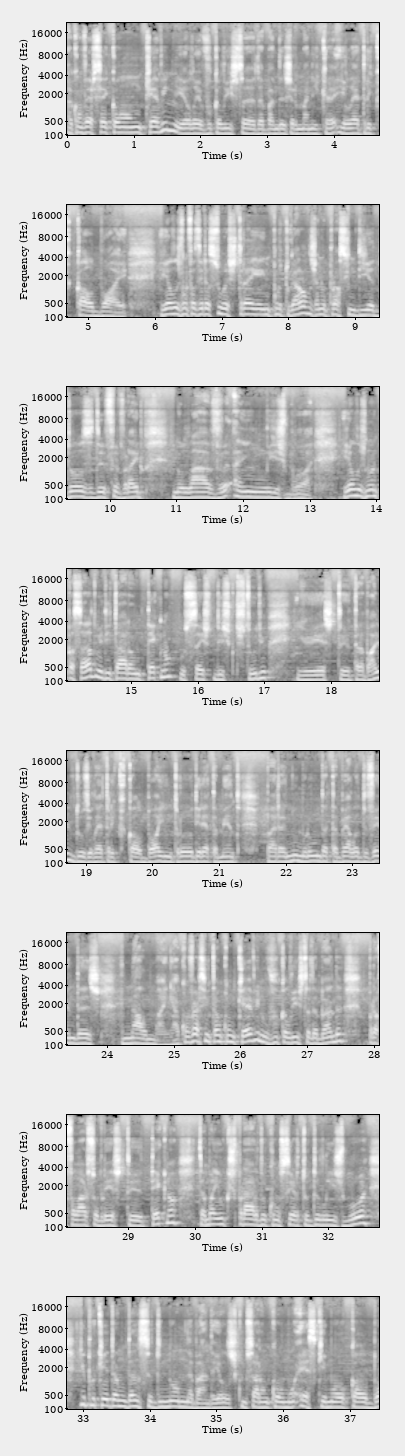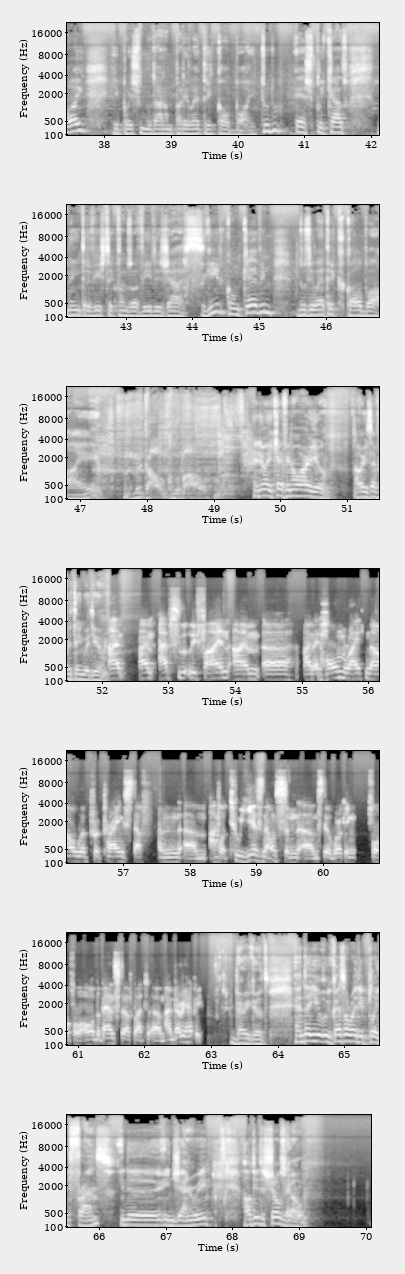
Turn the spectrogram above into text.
a conversa é com Kevin, ele é vocalista da banda germânica Electric Callboy. Eles vão fazer a sua estreia em Portugal já no próximo dia 12 de fevereiro no Lave em Lisboa. Eles no ano passado editaram Techno, o sexto disco de estúdio, e este trabalho dos Electric Callboy entrou diretamente para número 1 um da tabela de vendas na Alemanha. A conversa então com Kevin, o vocalista da banda, para falar sobre este techno, também o que esperar do concerto de Lisboa e o porquê da mudança de nome na banda. Eles começaram como Eskimo Callboy e depois mudaram para Electric Callboy. Tudo é explicado na entrevista que vamos ouvir já a seguir com Kevin dos Electric Callboy. Metal Global. Anyway, Kevin, how are you? How is everything with you? I'm I'm absolutely fine. I'm uh, I'm at home right now. We're preparing stuff and, um, for two years now, and um, still working for, for all the band stuff. But um, I'm very happy. Very good. And uh, you, you guys already played France in the in January. How did the shows go?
